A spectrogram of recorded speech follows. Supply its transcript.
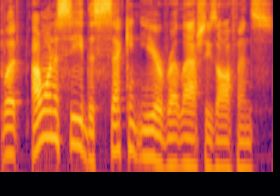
But I want to see the second year of Rhett Lashlee's offense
